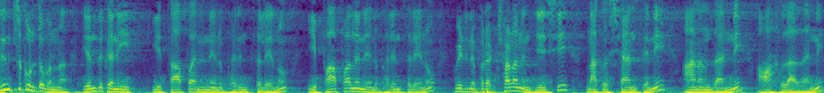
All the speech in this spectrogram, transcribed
దించుకుంటూ ఉన్నా. ఎందుకని? ఈ తాపాన్ని నేను భరించలేను ఈ పాపాలను నేను భరించలేను వీటిని ప్రక్షాళనం చేసి నాకు శాంతిని ఆనందాన్ని ఆహ్లాదాన్ని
